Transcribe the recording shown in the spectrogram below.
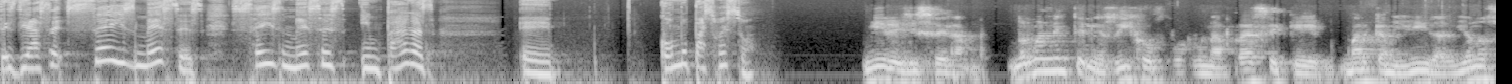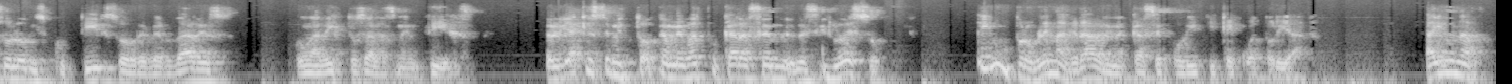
desde hace seis meses. Seis meses impagas. Eh, ¿Cómo pasó eso? Mire, Gisela, normalmente me rijo por una frase que marca mi vida. Yo no suelo discutir sobre verdades con adictos a las mentiras. Pero ya que usted me toca, me va a tocar hacer, decirlo eso. Hay un problema grave en la clase política ecuatoriana hay una,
